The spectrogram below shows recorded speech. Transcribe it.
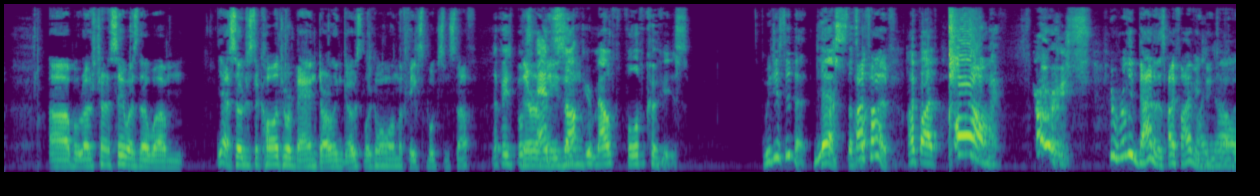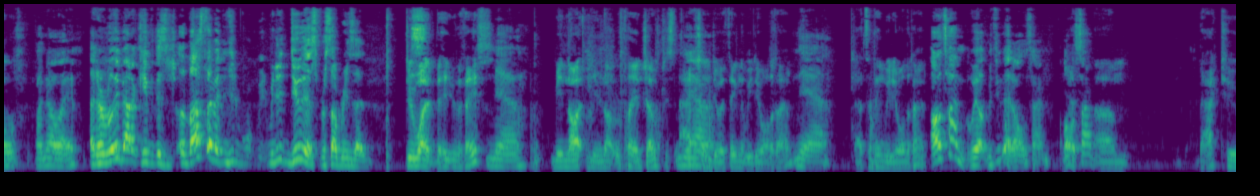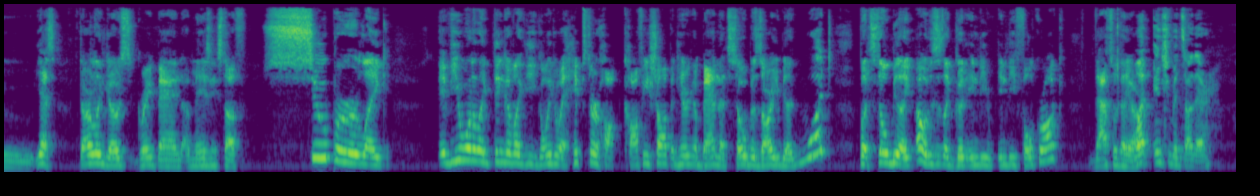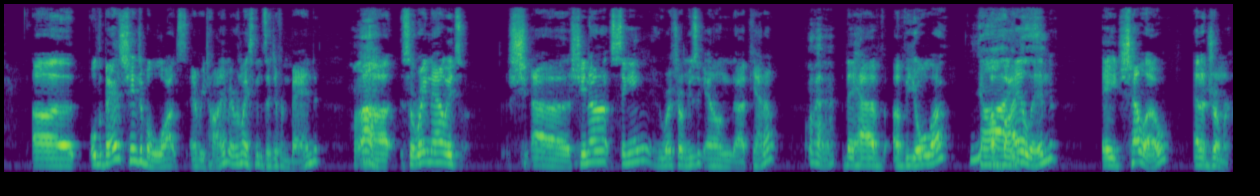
Uh, but what I was trying to say was though, um, yeah. So just to call it to our band, Darling Ghost. Look them all on the Facebooks and stuff. The Facebooks They're and amazing. stuff your mouth full of cookies. We just did that. Yes, that's High what- five. High five. Oh my face! You're really bad at this high fiving I thing, Calvin. know, I know, eh? And I'm really bad at keeping this. Last time it did, we didn't do this for some reason. Do what? They hit you in the face? Yeah, I mean, not you're not play a joke. Just actually do a thing that we do all the time. yeah, That's the thing we do all the time. all the time. We, we do that all the time, all Yes, the time. Um, back to yes, Darling Ghost, great band, amazing stuff. Super like, if you want to like think of like you going to a hipster hot coffee shop and hearing a band that's so bizarre, you'd be like, what? But still be like, oh, this is like good indie indie folk rock. That's what they are. what instruments are there? Uh, well, the bands change up a lot every time. Every time I see them, it's a different band. Uh, so right now it's Sh- uh, Sheena singing, who writes our music, and on uh, piano. okay, They have a viola, nice. a violin, a cello, and a drummer.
